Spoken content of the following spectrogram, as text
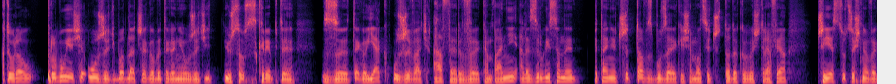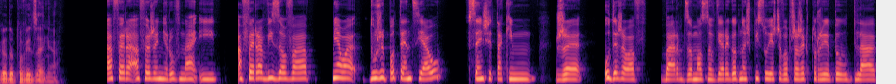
którą próbuje się użyć, bo dlaczego by tego nie użyć? I już są skrypty z tego, jak używać afer w kampanii, ale z drugiej strony pytanie, czy to wzbudza jakieś emocje, czy to do kogoś trafia, czy jest tu coś nowego do powiedzenia? Afera aferze nierówna i afera wizowa miała duży potencjał w sensie takim, że uderzała w bardzo mocno w wiarygodność PiSu jeszcze w obszarze, który był dla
